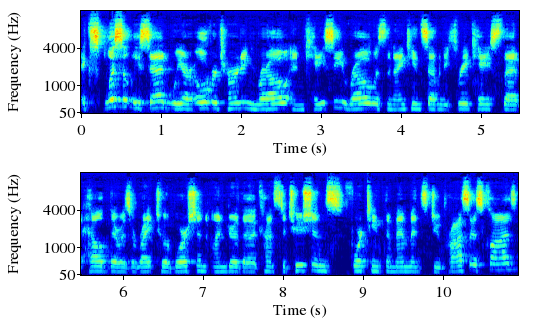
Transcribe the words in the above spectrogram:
explicitly said we are overturning Roe and Casey. Roe was the 1973 case that held there was a right to abortion under the Constitution's 14th Amendment's due process clause.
